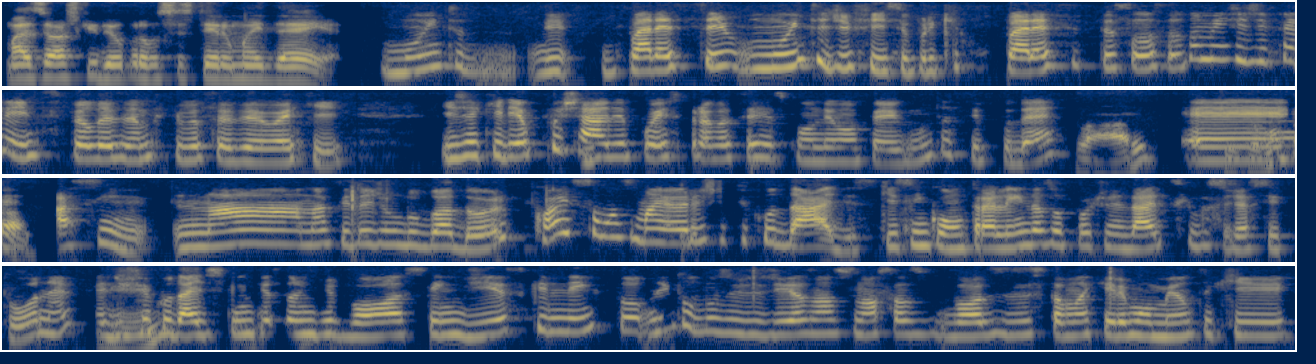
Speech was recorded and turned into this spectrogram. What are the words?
Mas eu acho que deu para vocês terem uma ideia. Muito, parece ser muito difícil, porque parece pessoas totalmente diferentes, pelo exemplo que você deu aqui. E já queria puxar depois para você responder uma pergunta, se puder. Claro. É, assim, na, na vida de um dublador, quais são as maiores dificuldades que se encontra, além das oportunidades que você já citou, né? É uhum. Dificuldades em questão de voz. Tem dias que nem, to, nem todos os dias as nossas vozes estão naquele momento que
